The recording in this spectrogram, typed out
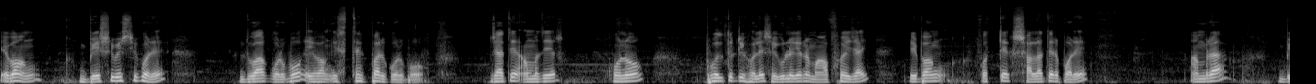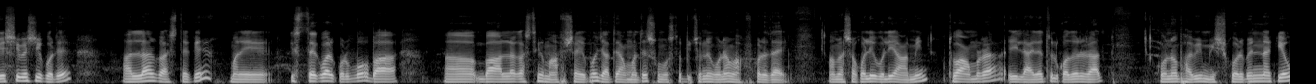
এবং বেশি বেশি করে দোয়া করব এবং ইস্তেকবার করব, যাতে আমাদের কোনো ভুল ত্রুটি হলে সেগুলো যেন মাফ হয়ে যায় এবং প্রত্যেক সালাতের পরে আমরা বেশি বেশি করে আল্লাহর কাছ থেকে মানে ইস্তেকবার করব বা বা আল্লাহর কাছ থেকে মাফ চাইব যাতে আমাদের সমস্ত পিছনে গোনা মাফ করে দেয়। আমরা সকলেই বলি আমিন। তো আমরা এই লাইলাতুল কদরের রাত কোনোভাবেই মিস করবেন না কেউ,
